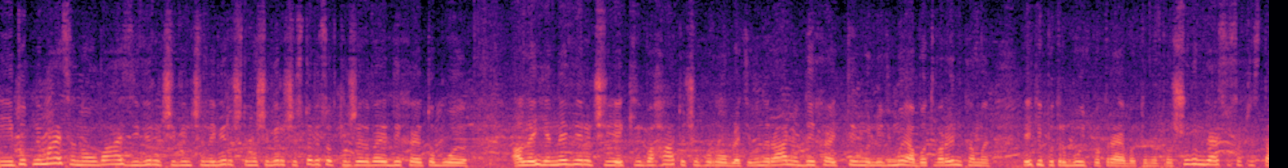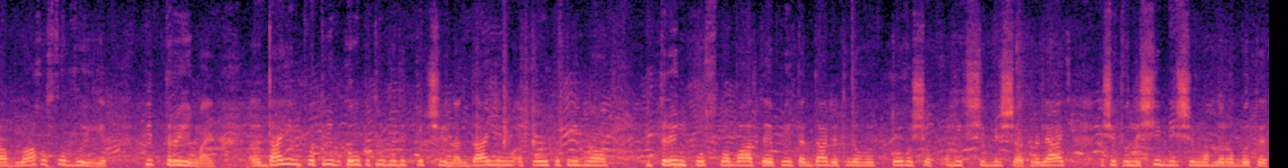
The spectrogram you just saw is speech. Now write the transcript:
І тут не мається на увазі, віруючи він чи не віруючи, тому що віруючий 100% живе і дихає тобою. Але є невіруючі, які багато чого роблять, і вони реально дихають тими людьми або тваринками, які потребують потреби. Тому прошу в ім'я Ісуса Христа, благослови їх, підтримай, Е, дай їм потрібно, коли потрібно відпочинок, дай їм, коли потрібно підтримку, слова теплі і так далі, для того, щоб їх ще більше окрилять, щоб вони ще більше могли робити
